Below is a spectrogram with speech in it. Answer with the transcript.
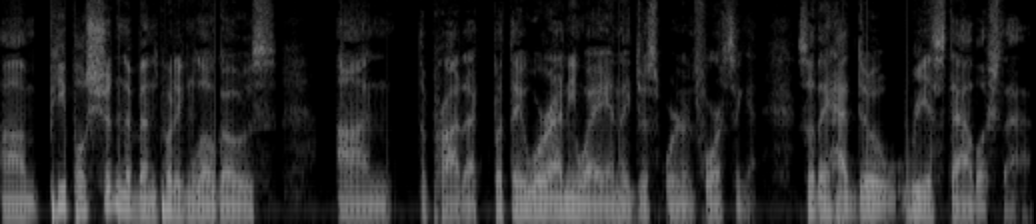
Um, people shouldn't have been putting logos on the product, but they were anyway, and they just weren't enforcing it. So they had to reestablish that.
